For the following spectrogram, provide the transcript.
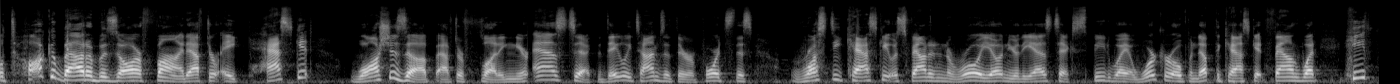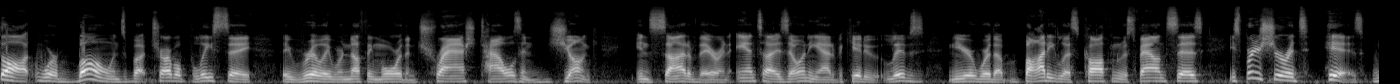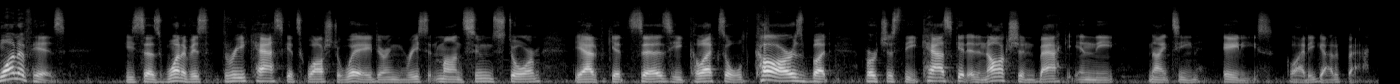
Well, talk about a bizarre find after a casket washes up after flooding near Aztec. The Daily Times at their reports this rusty casket was found in an arroyo near the Aztec Speedway. A worker opened up the casket, found what he thought were bones, but tribal police say they really were nothing more than trash, towels, and junk inside of there. An anti-zoning advocate who lives near where the bodiless coffin was found says he's pretty sure it's his, one of his. He says one of his three caskets washed away during recent monsoon storm. The advocate says he collects old cars, but purchased the casket at an auction back in the 1980s. Glad he got it back.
